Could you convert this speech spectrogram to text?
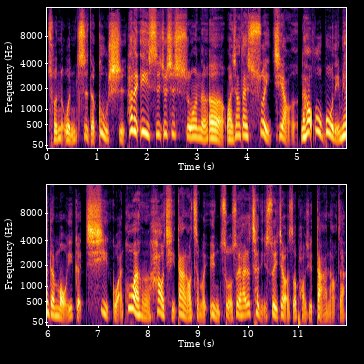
纯文字的故事。她的意思就是说呢，呃，晚上在睡觉了，然后腹部里面的某一个器官忽然很好奇大脑怎么运作，所以她就趁你睡觉的时候跑去大脑这样。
